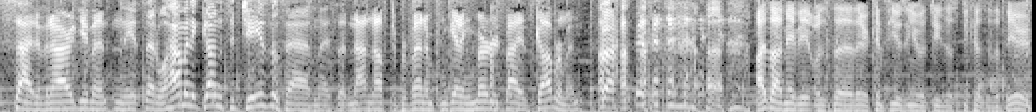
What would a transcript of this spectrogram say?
side of an argument, and he said, "Well, how many guns did Jesus had?" And I said, "Not enough to prevent him from getting murdered by his government." I thought maybe it was the they're confusing you with Jesus because of the beard.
